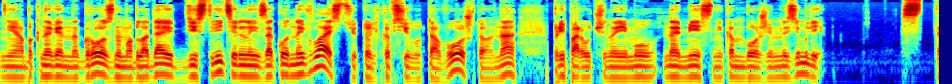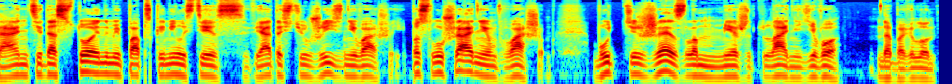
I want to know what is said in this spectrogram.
необыкновенно грозным, обладает действительной законной властью только в силу того, что она припоручена ему наместником Божьим на земле. Станьте достойными папской милости святостью жизни вашей, послушанием вашим, будьте жезлом меж длани его». — добавил он,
